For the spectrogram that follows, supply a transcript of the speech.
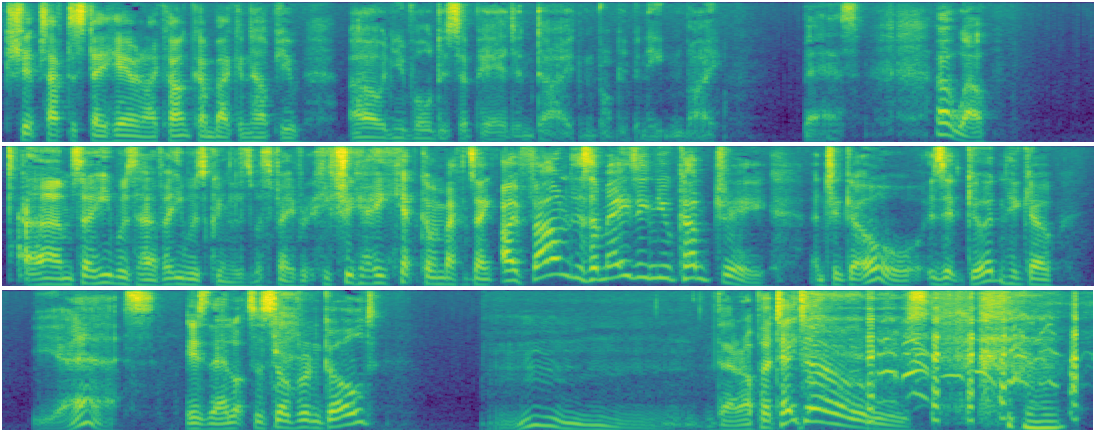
ships have to stay here, and I can't come back and help you. Oh, and you've all disappeared and died and probably been eaten by bears. Oh well. Um, so he was her, he was Queen Elizabeth's favourite. He, she, he kept coming back and saying, "I found this amazing new country," and she'd go, "Oh, is it good?" And he'd go, "Yes." Is there lots of silver and gold? Mmm. There are potatoes.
